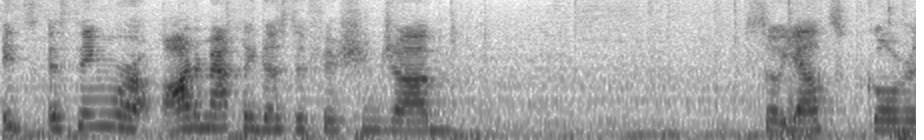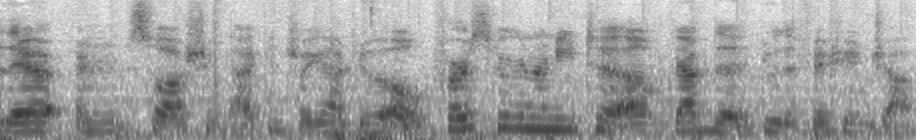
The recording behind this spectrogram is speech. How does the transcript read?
it's a thing where it automatically does the fishing job. So yeah, let's go over there and so I can show you how to do it. Oh, first you're gonna need to um, grab the do the fishing job.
